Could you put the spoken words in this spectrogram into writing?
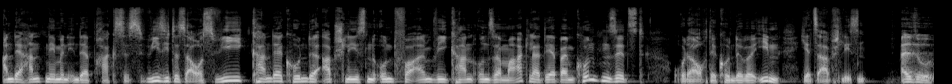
an der Hand nehmen in der Praxis. Wie sieht es aus? Wie kann der Kunde abschließen und vor allem, wie kann unser Makler, der beim Kunden sitzt oder auch der Kunde bei ihm jetzt abschließen? Also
